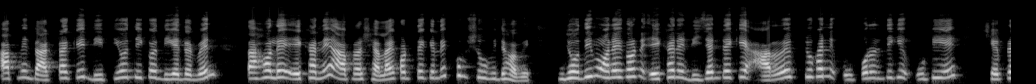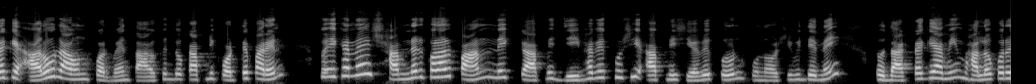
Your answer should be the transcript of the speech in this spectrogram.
আপনি দাগটাকে দ্বিতীয় দিকেও দিয়ে দেবেন। তাহলে এখানে আপনার সেলাই করতে গেলে খুব সুবিধা হবে। যদি মনে করেন এখানে ডিজাইনটাকে আরও একটুখানি উপরের দিকে উঠিয়ে শেপটাকে আরও রাউন্ড করবেন, তাও কিন্তু আপনি করতে পারেন। তো এখানে সামনের করার পান নেকটা আপনি যেভাবে খুশি আপনি সেভাবে করুন, কোনো অসুবিধে নেই। তো দাগটাকে আমি ভালো করে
